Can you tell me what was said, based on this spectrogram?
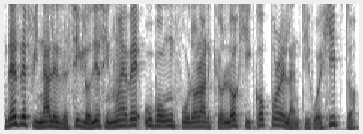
Desde finales del siglo XIX hubo un furor arqueológico por el antiguo Egipto,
